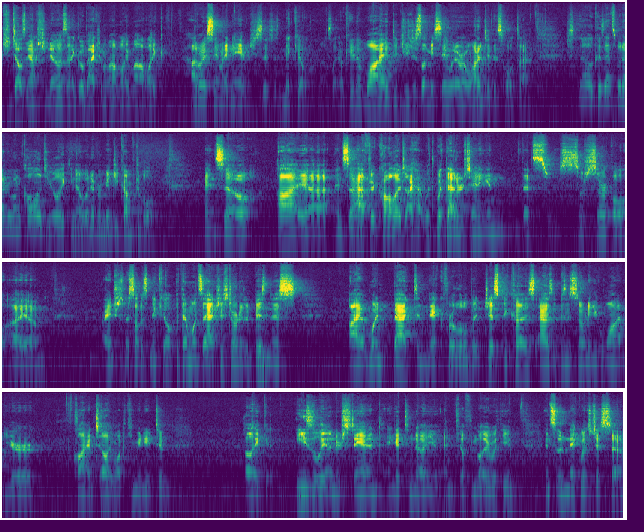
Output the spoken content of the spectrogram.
she tells me how she knows, and I go back to my mom I'm like, mom, like how do I say my name? And she says, it's Nikhil. Like, okay, then why did you just let me say whatever I wanted to this whole time? She said, no, because that's what everyone called you. Like, you know, whatever made you comfortable. And so I, uh, and so after college, I had, with, with that understanding in that circle, I, um, I introduced myself as Nick Hill. But then once I actually started a business, I went back to Nick for a little bit just because as a business owner, you want your clientele, you want the community to like easily understand and get to know you and feel familiar with you. And so Nick was just, uh,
